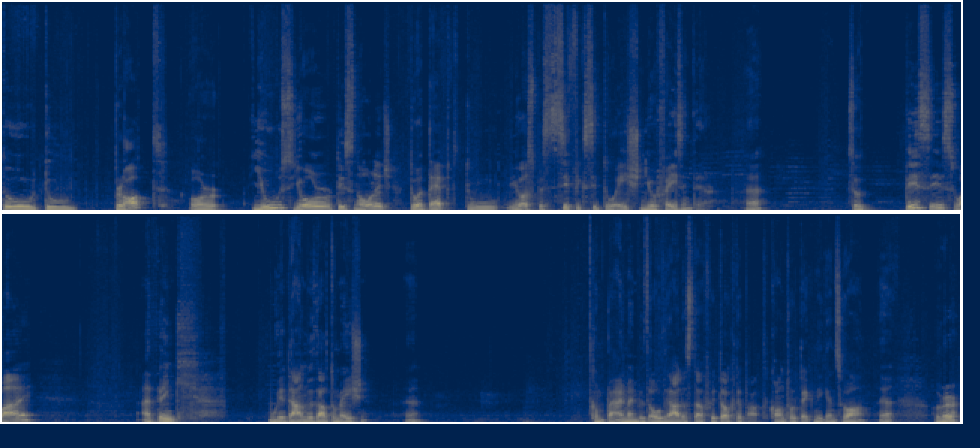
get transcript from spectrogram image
to, to plot or use your this knowledge to adapt to your specific situation you're facing there. Yeah? So this is why I think we're done with automation. Yeah? Combined with all the other stuff we talked about, control technique and so on. Yeah? Or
